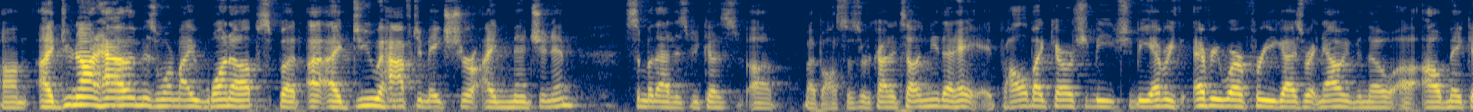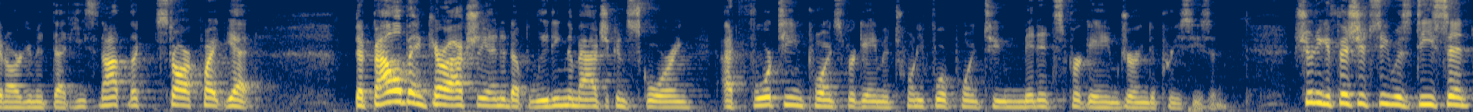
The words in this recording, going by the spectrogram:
Um, I do not have him as one of my one ups, but I, I, do have to make sure I mention him. Some of that is because uh, my bosses are kind of telling me that hey, Paolo Banchero should be should be every everywhere for you guys right now. Even though uh, I'll make an argument that he's not the star quite yet. That Paolo Banchero actually ended up leading the Magic in scoring at 14 points per game and 24.2 minutes per game during the preseason. Shooting efficiency was decent.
